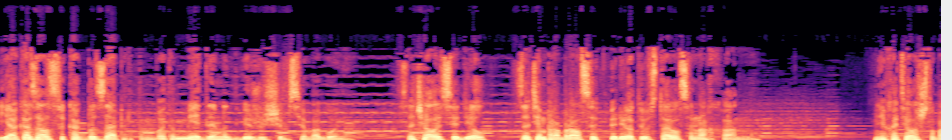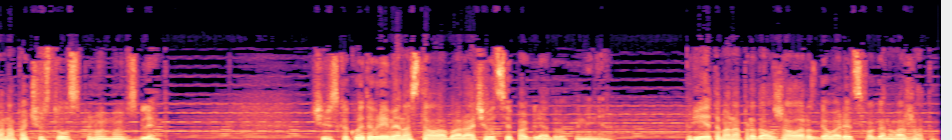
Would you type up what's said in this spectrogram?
Я оказался как бы запертым в этом медленно движущемся вагоне. Сначала сидел, затем пробрался вперед и уставился на Ханну. Мне хотелось, чтобы она почувствовала спиной мой взгляд. Через какое-то время она стала оборачиваться и поглядывать на меня. При этом она продолжала разговаривать с вагоновожатым.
